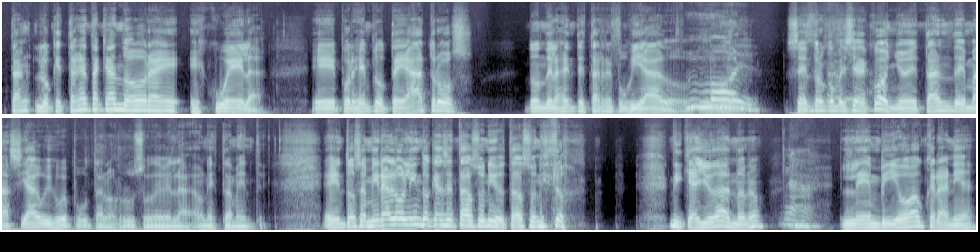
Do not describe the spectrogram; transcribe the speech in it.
Están, lo que están atacando ahora es escuelas, eh, por ejemplo, teatros donde la gente está refugiado. Mall. Centro comercial, coño, están demasiado hijo de puta los rusos, de verdad, honestamente. Entonces, mira lo lindo que hace Estados Unidos. Estados Unidos, ni que ayudando, ¿no? Ajá. le envió a Ucrania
